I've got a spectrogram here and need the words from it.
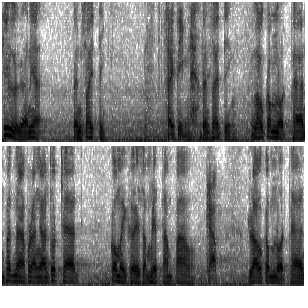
ที่เหลือเนี่ยเป็นไส้ติ่งไส้ติ่งเป็นไส้ติ่ง เรากำหนดแผนพัฒนาพลังงานทดแทนก็ไม่เคยสำเร็จตามเป้าครับ เรากำหนดแผน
